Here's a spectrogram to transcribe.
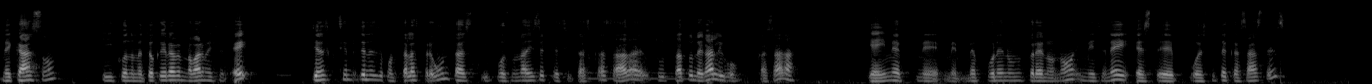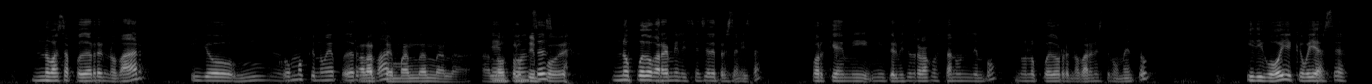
me caso y cuando me toca ir a renovar me dicen, hey, tienes, siempre tienes que contestar las preguntas. Y pues una dice que si estás casada, tu estatus legal, digo, casada. Y ahí me, me, me, ponen un freno, ¿no? Y me dicen, hey, este, pues tú te casaste, no vas a poder renovar. Y yo, mm. ¿cómo que no voy a poder renovar? Ahora te mandan a la, al otro tipo de... No puedo agarrar mi licencia de prestamista porque mi, mi permiso de trabajo está en un limbo, no lo puedo renovar en este momento. Y digo, oye, ¿qué voy a hacer?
